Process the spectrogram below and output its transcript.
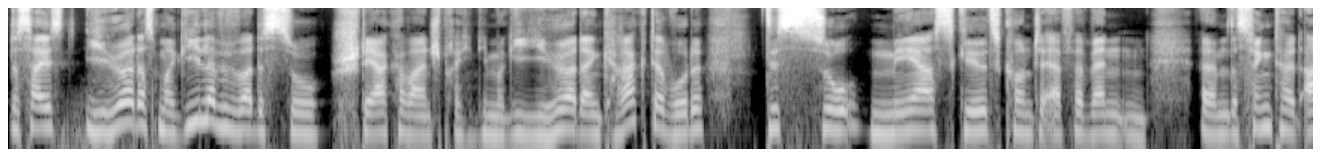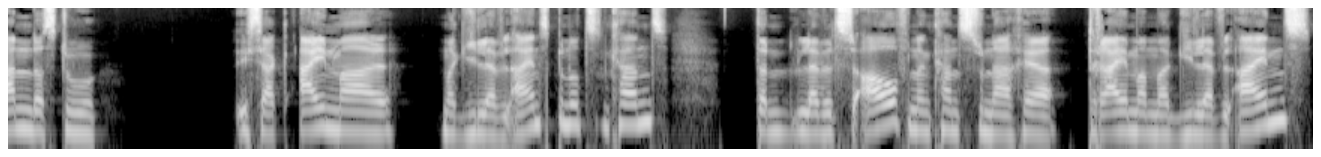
Das heißt, je höher das Magielevel war, desto stärker war entsprechend die Magie. Je höher dein Charakter wurde, desto mehr Skills konnte er verwenden. Ähm, das fängt halt an, dass du, ich sag, einmal Magie Level 1 benutzen kannst, dann levelst du auf und dann kannst du nachher dreimal Magie Level 1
